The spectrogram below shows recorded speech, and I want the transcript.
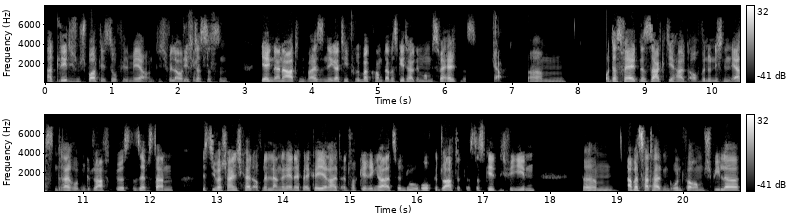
athletisch und sportlich so viel mehr. Und ich will auch Definitiv. nicht, dass das in irgendeiner Art und Weise negativ rüberkommt, aber es geht halt immer ums Verhältnis. Ja. Ähm, und das Verhältnis sagt dir halt auch, wenn du nicht in den ersten drei Runden gedraftet wirst, und selbst dann ist die Wahrscheinlichkeit auf eine lange NFL-Karriere halt einfach geringer, als wenn du hoch gedraftet wirst. Das gilt nicht für jeden. Ähm, aber es hat halt einen Grund, warum Spieler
